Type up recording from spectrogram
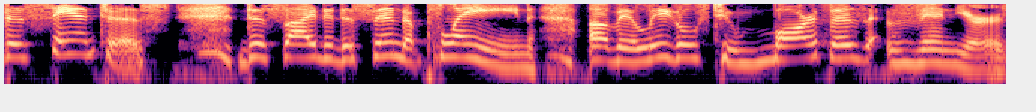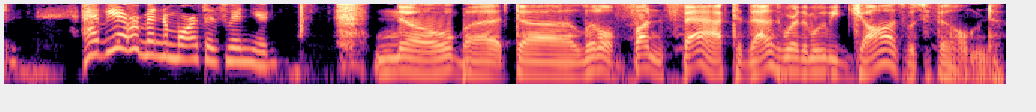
DeSantis decided to send a plane of illegals to Martha's Vineyard, have you ever been to Martha's Vineyard? No, but uh, little fun fact that is where the movie Jaws was filmed.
